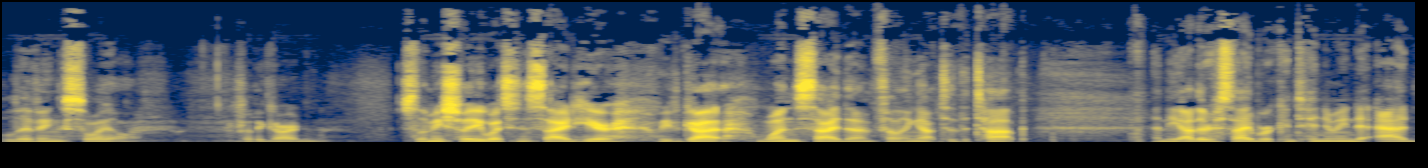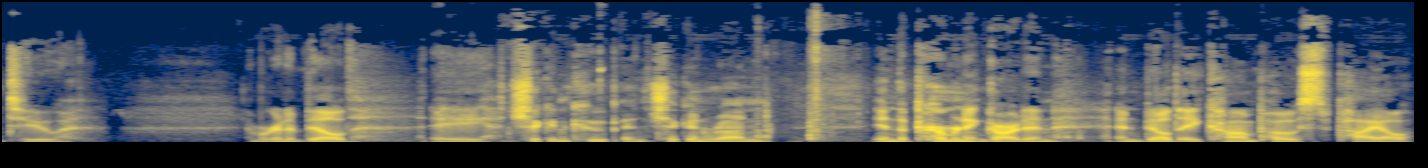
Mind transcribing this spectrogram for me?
living soil for the garden. So let me show you what's inside here. We've got one side that I'm filling up to the top and the other side we're continuing to add to and we're going to build a chicken coop and chicken run in the permanent garden and build a compost pile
